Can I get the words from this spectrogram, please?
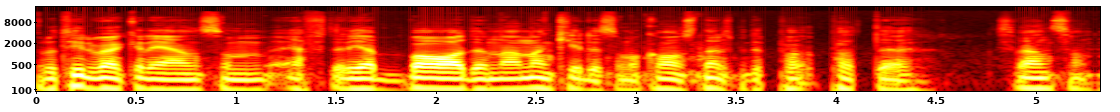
Och då tillverkade jag en som efter, jag bad en annan kille som var konstnär som heter Pa- Patte Svensson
